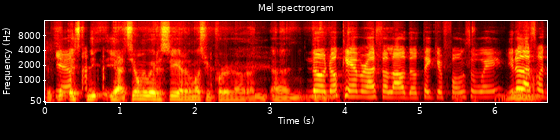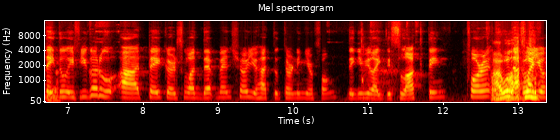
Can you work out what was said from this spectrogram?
It's, Yeah. it's the, yeah, it's the only way to see it unless we put it out on. on No, DVD. no cameras allowed. They'll take your phones away. You know, that's what they yeah. do. If you go to uh Taker's One Deadman show, you have to turn in your phone. They give you like this lock thing for it. I was- that's I why you.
